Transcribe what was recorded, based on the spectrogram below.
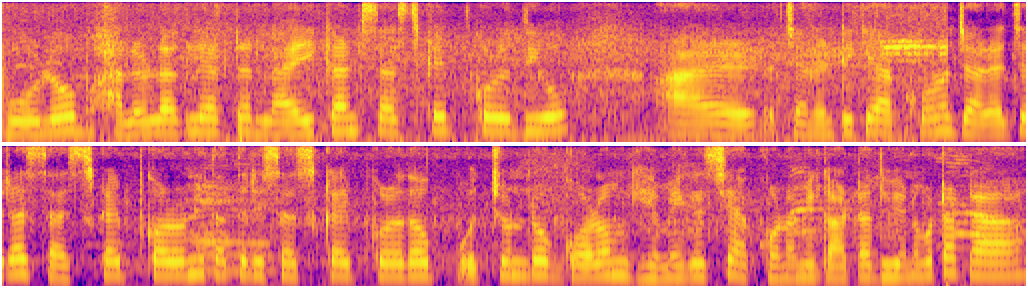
বলো। ভালো লাগলে একটা লাইক অ্যান্ড সাবস্ক্রাইব করে দিও। আর চ্যানেলটিকে এখনও যারা যারা সাবস্ক্রাইব করনি তাড়াতাড়ি সাবস্ক্রাইব করে দাও। প্রচণ্ড গরম ঘেমে গেছে। এখন আমি গাটা ধুয়ে নেব। টাটা!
